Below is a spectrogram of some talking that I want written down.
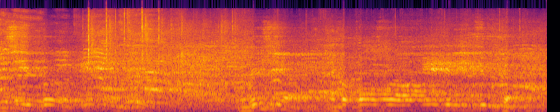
You and for Paul's World, Anthony Duca.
